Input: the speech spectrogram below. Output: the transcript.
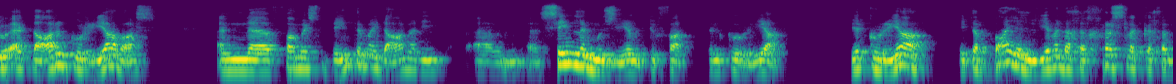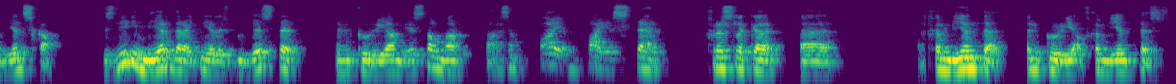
toe ek daar in Korea was en uh, van my studente my daar na die ehm um, Senling museum toe vat in Korea. Weet Korea het 'n baie lewendige Christelike gemeenskap. Dis nie die meerderheid nie, hulle is boeddiste in Korea meestal, maar daar is 'n baie baie sterk Christelike uh gemeente in Korea of gemeentes.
